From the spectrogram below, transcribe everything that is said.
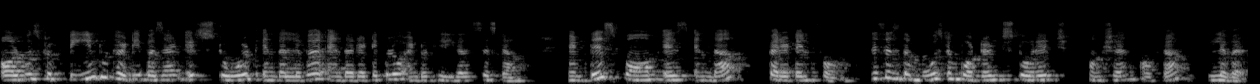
almost 15 to 30% is stored in the liver and the reticuloendothelial system. And this form is in the ferritin form. This is the most important storage function of the liver.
